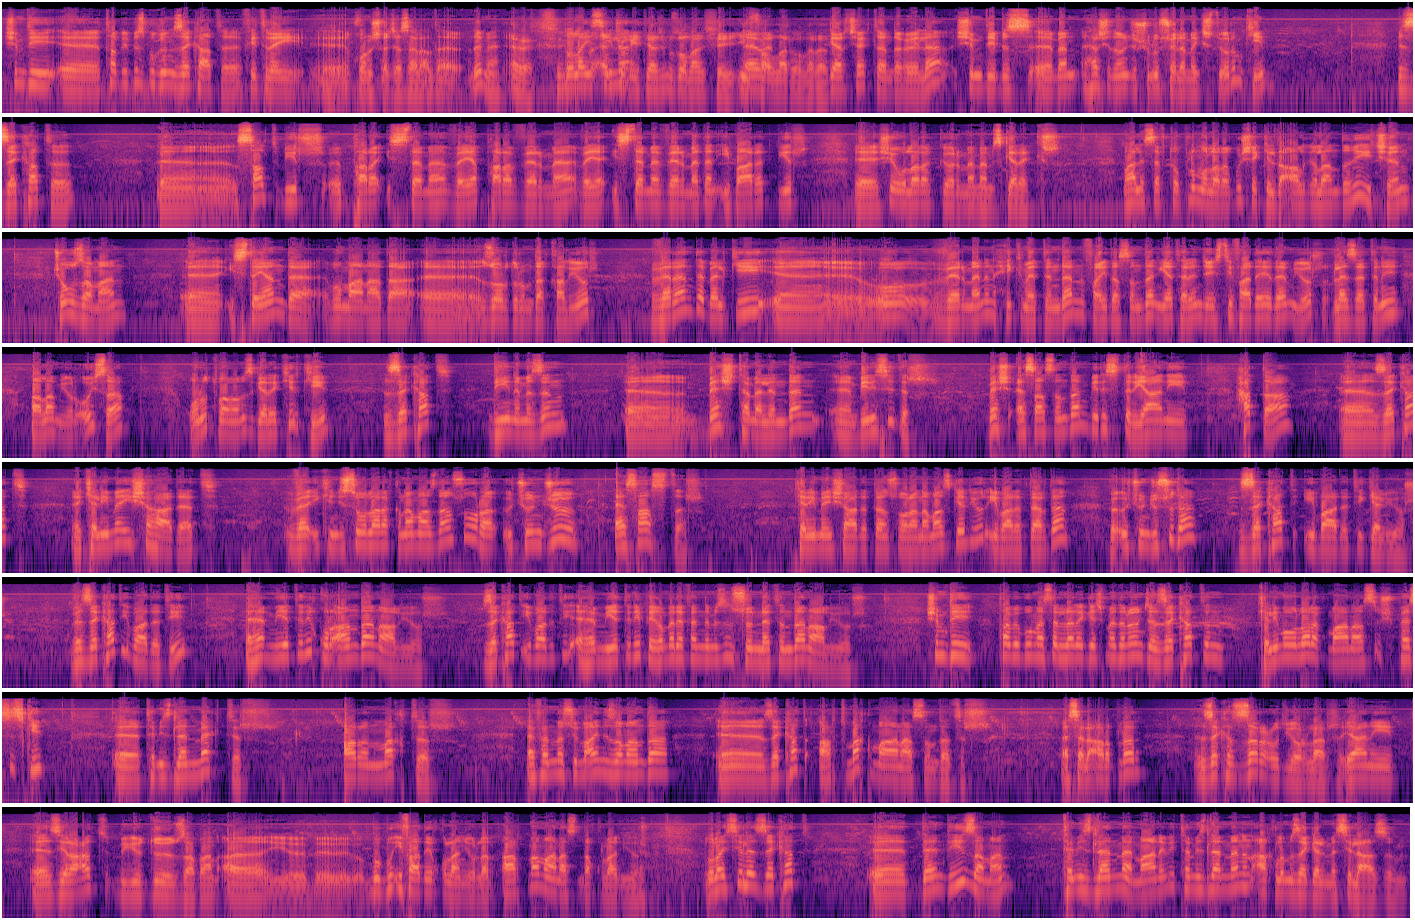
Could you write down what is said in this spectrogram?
Şimdi e, tabii biz bugün zekatı, fitreyi e, konuşacağız herhalde değil mi? Evet. Dolayısıyla- en çok ihtiyacımız olan şey insanlar Evet, olarak. Gerçekten de öyle. Şimdi biz e, ben her şeyden önce şunu söylemek istiyorum ki biz zekatı e, salt bir e, para isteme veya para verme veya isteme vermeden ibaret bir e, şey olarak görmememiz gerekir. Maalesef toplum olarak bu şekilde algılandığı için çoğu zaman e, isteyen de bu manada e, zor durumda kalıyor. Veren de belki e, o vermenin hikmetinden, faydasından yeterince istifade edemiyor, lezzetini alamıyor. Oysa unutmamamız gerekir ki zekat dinimizin e, beş temelinden e, birisidir. Beş esasından birisidir. Yani hatta e, zekat e, kelime-i şehadet ve ikincisi olarak namazdan sonra üçüncü esastır. Kelime-i şehadetten sonra namaz geliyor ibadetlerden ve üçüncüsü de zekat ibadeti geliyor. Ve zekat ibadeti ehemmiyetini Kur'an'dan alıyor. Zekat ibadeti ehemmiyetini Peygamber Efendimizin sünnetinden alıyor. Şimdi tabi bu meselelere geçmeden önce zekatın kelime olarak manası şüphesiz ki e, temizlenmektir, arınmaktır. Efendime söyleyeyim aynı zamanda e, zekat artmak manasındadır. Mesela Araplar zekat zar'u diyorlar. Yani e, ziraat büyüdüğü zaman e, bu, bu ifadeyi kullanıyorlar. Artma manasında kullanıyor. Dolayısıyla zekat e, dendiği zaman temizlenme, manevi temizlenmenin aklımıza gelmesi lazım.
